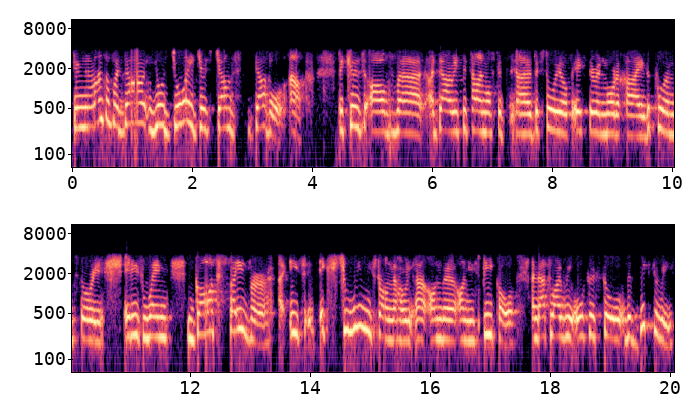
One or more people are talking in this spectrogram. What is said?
During the month of Adar, your joy just jumps double up because of uh, Adar is the time of the, uh, the story of Esther and Mordechai, the Purim story. It is when God's favor is extremely strong uh, on the on His people, and that's why we also saw the victories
